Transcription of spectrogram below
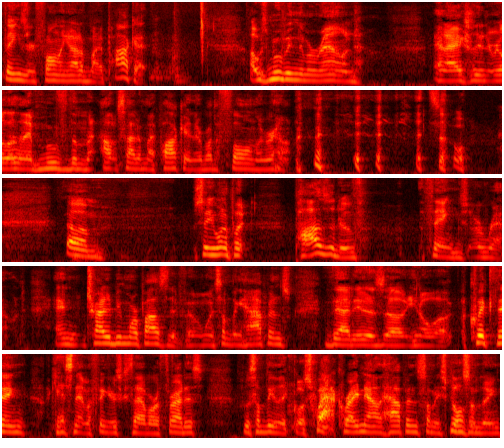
things are falling out of my pocket. I was moving them around and I actually didn't realize I moved them outside of my pocket and they're about to fall on the ground. so, um, so you want to put positive things around and try to be more positive. And When something happens that is, uh, you know, a, a, quick thing, I can't snap my fingers because I have arthritis. With something that goes whack right now that happens, somebody spills something,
